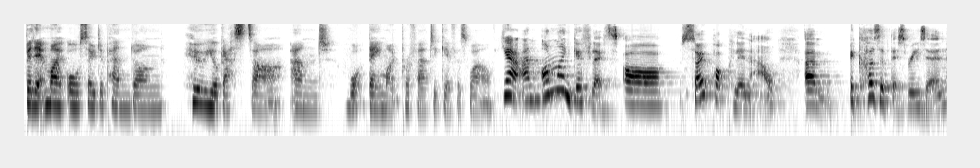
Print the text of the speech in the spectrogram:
but it might also depend on who your guests are and what they might prefer to give as well. Yeah, and online gift lists are so popular now um, because of this reason.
